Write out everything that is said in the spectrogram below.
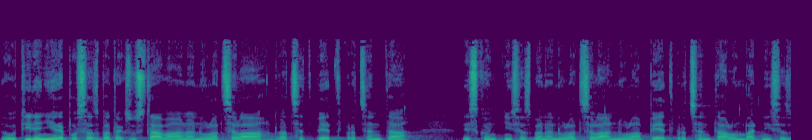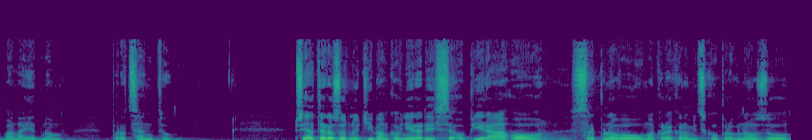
Dvoutýdenní repo sazba tak zůstává na 0,25 diskontní sazba na 0,05% a lombardní sazba na 1% Přijaté rozhodnutí bankovní rady se opírá o srpnovou makroekonomickou prognózu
